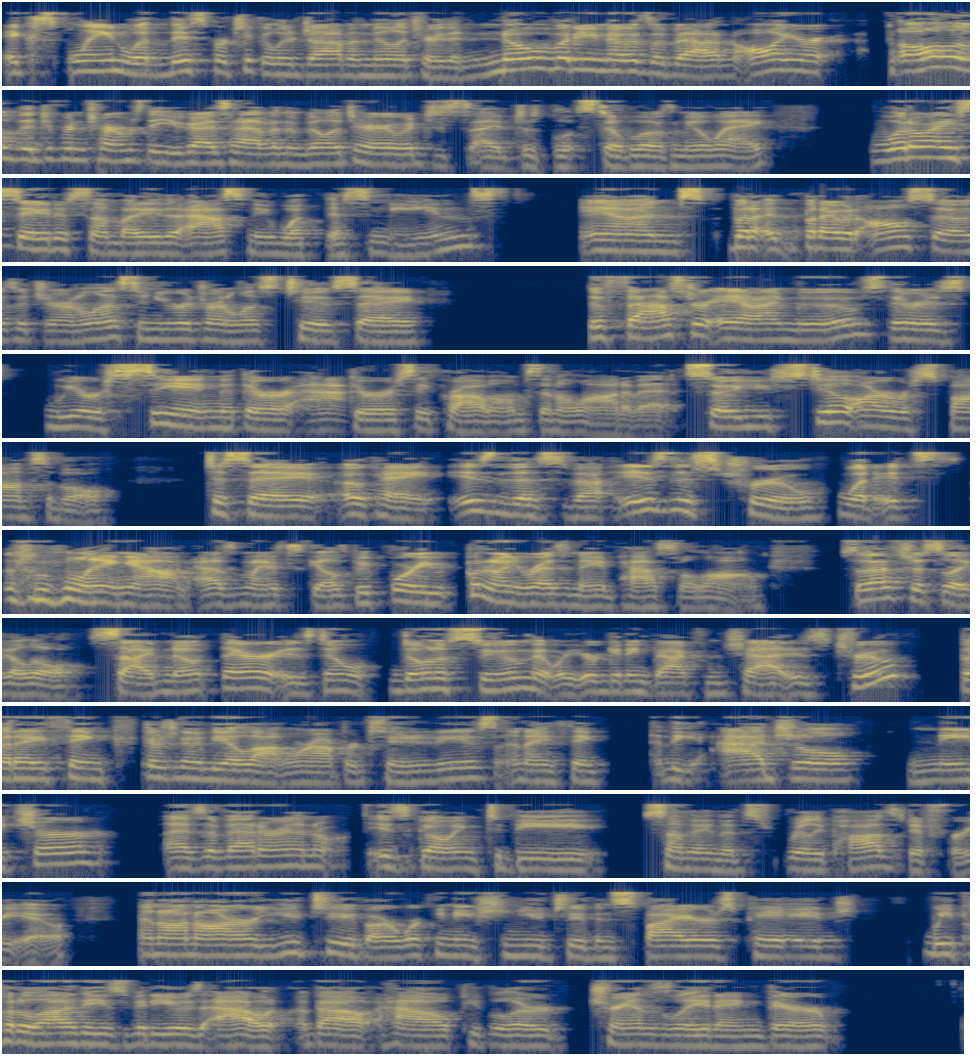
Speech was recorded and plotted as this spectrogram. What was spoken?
Explain what this particular job in the military that nobody knows about and all your, all of the different terms that you guys have in the military, which is, I just still blows me away. What do I say to somebody that asks me what this means? And, but, but I would also, as a journalist, and you're a journalist too, say, the faster AI moves, there is we are seeing that there are accuracy problems in a lot of it. So you still are responsible to say, okay, is this, is this true? What it's laying out as my skills before you put it on your resume and pass it along. So that's just like a little side note there is don't, don't assume that what you're getting back from chat is true. But I think there's going to be a lot more opportunities. And I think the agile nature as a veteran is going to be something that's really positive for you. And on our YouTube, our Working Nation YouTube Inspires page, we put a lot of these videos out about how people are translating their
